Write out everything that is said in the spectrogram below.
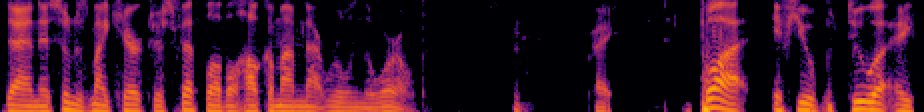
then as soon as my character's fifth level, how come I'm not ruling the world? right. But if you do a, a,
